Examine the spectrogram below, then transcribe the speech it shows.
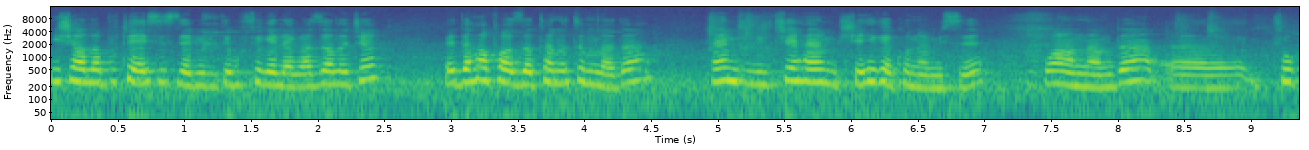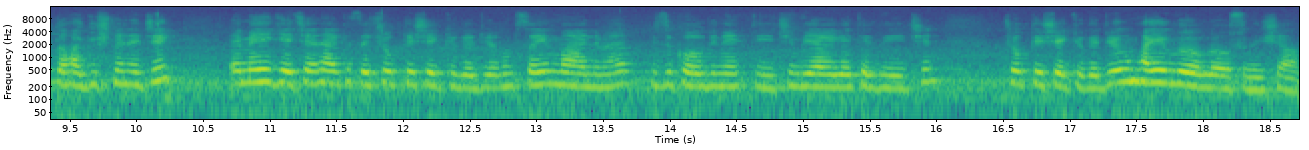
İnşallah bu tesisle birlikte bu fireler azalacak ve daha fazla tanıtımla da hem ilçe hem şehir ekonomisi bu anlamda e, çok daha güçlenecek. Emeği geçen herkese çok teşekkür ediyorum. Sayın Valime bizi koordine ettiği için, bir yere getirdiği için çok teşekkür ediyorum. Hayırlı uğurlu olsun inşallah.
